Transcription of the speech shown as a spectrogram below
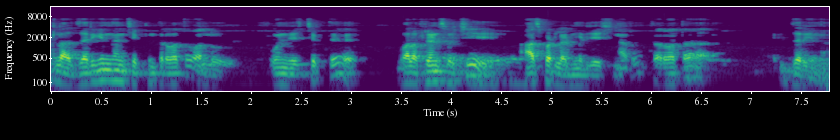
ఇట్లా జరిగిందని చెప్పిన తర్వాత వాళ్ళు ఫోన్ చేసి చెప్తే వాళ్ళ ఫ్రెండ్స్ వచ్చి హాస్పిటల్ అడ్మిట్ చేసినారు. తర్వాత జరిగింది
